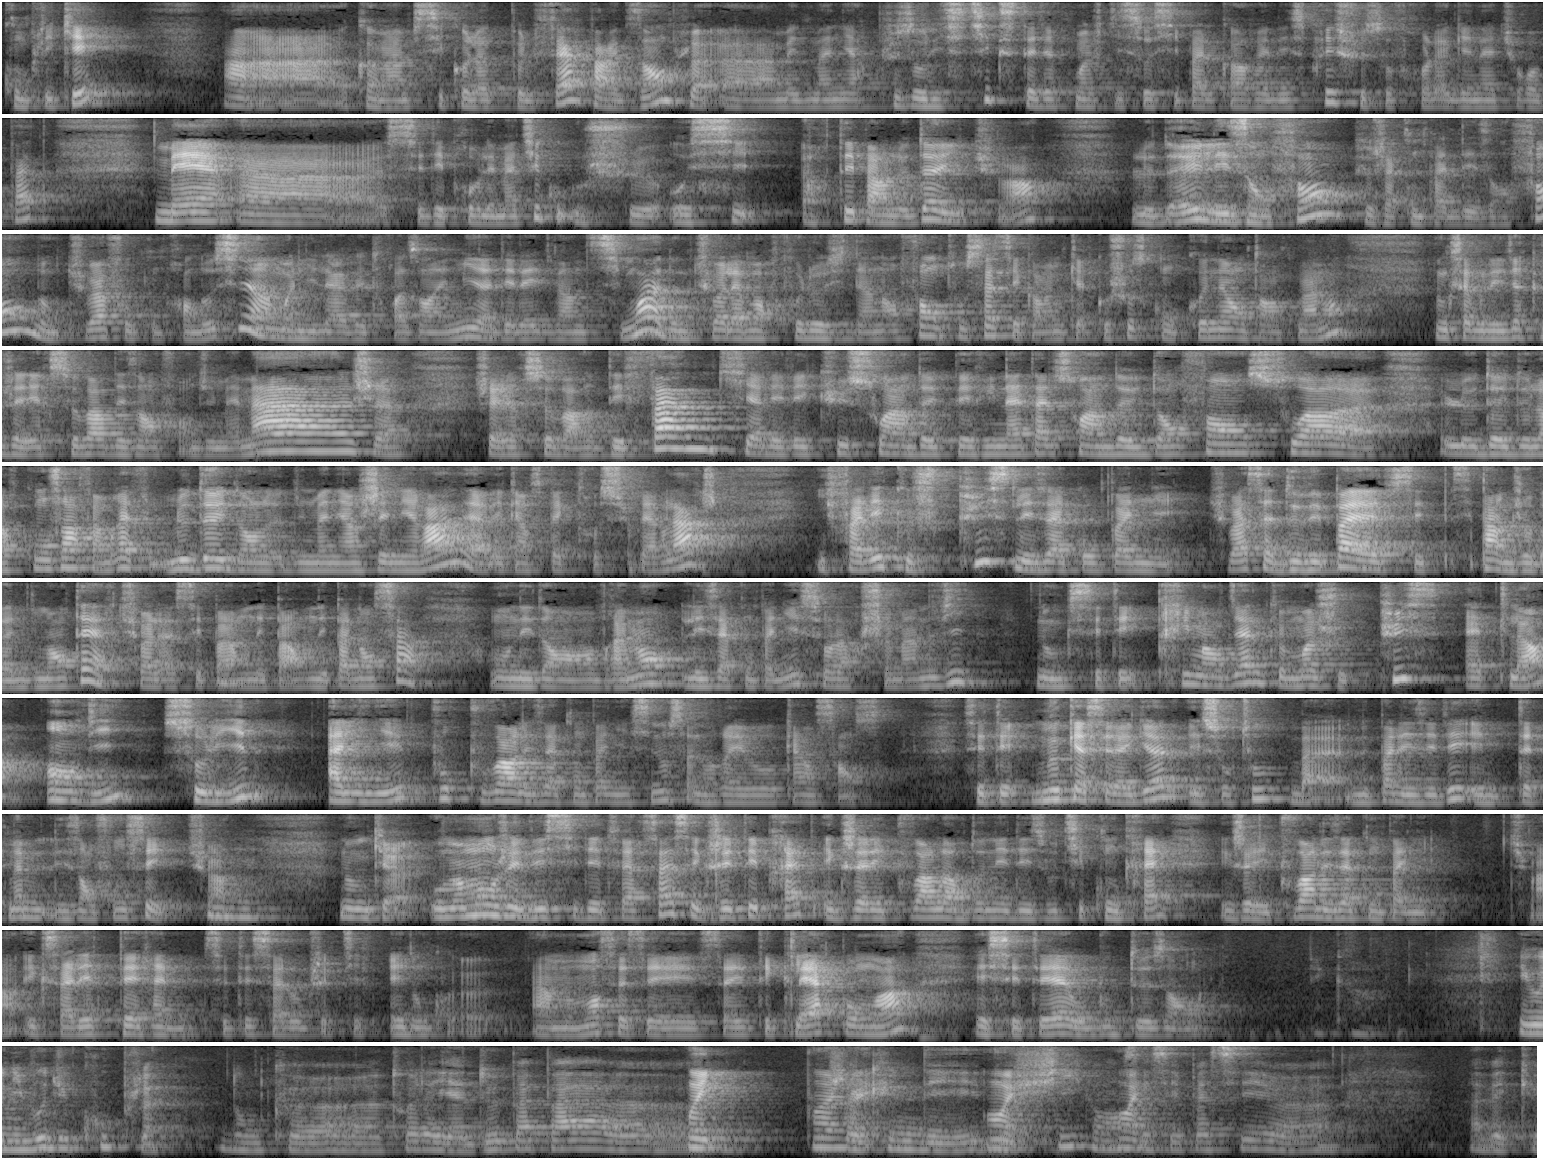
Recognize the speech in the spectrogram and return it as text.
compliquées. Euh, comme un psychologue peut le faire par exemple, euh, mais de manière plus holistique, c'est-à-dire que moi je dissocie pas le corps et l'esprit, je suis sophrologue et naturopathe, mais c'est des problématiques où je suis aussi heurtée par le deuil, tu vois le deuil, les enfants, que j'accompagne des enfants, donc tu vois, faut comprendre aussi, hein, moi Lila avait 3 ans et demi, Adélaïde 26 mois, donc tu vois, la morphologie d'un enfant, tout ça, c'est quand même quelque chose qu'on connaît en tant que maman. Donc ça voulait dire que j'allais recevoir des enfants du même âge, j'allais recevoir des femmes qui avaient vécu soit un deuil périnatal, soit un deuil d'enfant, soit euh, le deuil de leur conjoint, enfin bref, le deuil d'une manière générale, avec un spectre super large il fallait que je puisse les accompagner. Tu vois, ça devait pas être, c'est pas un job alimentaire, tu vois, là, c'est pas, on n'est pas, on n'est pas dans ça. On est dans vraiment les accompagner sur leur chemin de vie. Donc, c'était primordial que moi, je puisse être là, en vie, solide, aligné, pour pouvoir les accompagner. Sinon, ça n'aurait eu aucun sens. C'était me casser la gueule et surtout, bah, ne pas les aider et peut-être même les enfoncer, tu vois. Mmh. Donc, euh, au moment où j'ai décidé de faire ça, c'est que j'étais prête et que j'allais pouvoir leur donner des outils concrets et que j'allais pouvoir les accompagner tu vois, et que ça allait être pérenne. C'était ça l'objectif. Et donc, euh, à un moment, ça, ça a été clair pour moi, et c'était au bout de deux ans. D'accord. Et au niveau du couple, donc euh, toi, là, il y a deux papas euh, oui. pour chacune Des, filles. Comment ça s'est passé avec...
